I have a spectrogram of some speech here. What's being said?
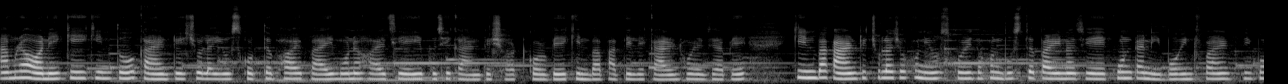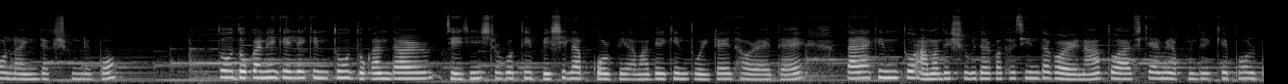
আমরা অনেকেই কিন্তু কারেন্টের চুলা ইউজ করতে ভয় পাই। মনে হয় যে এই বুঝি কারেন্টে শর্ট করবে কিংবা পাতিলে কারেন্ট হয়ে যাবে। কিংবা কারেন্টের চুলা যখন ইউজ করি তখন বুঝতে পারি না যে কোনটা নিব ইনফারেন্ট নিব না ইন্ডাকশন নেব। তো দোকানে গেলে কিন্তু দোকানদার যে জিনিসটার প্রতি বেশি লাভ করবে, আমাদের কিন্তু ওইটাই ধরায় দেয়। তারা কিন্তু আমাদের সুবিধার কথা চিন্তা করে না। তো আজকে আমি আপনাদেরকে বলব,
